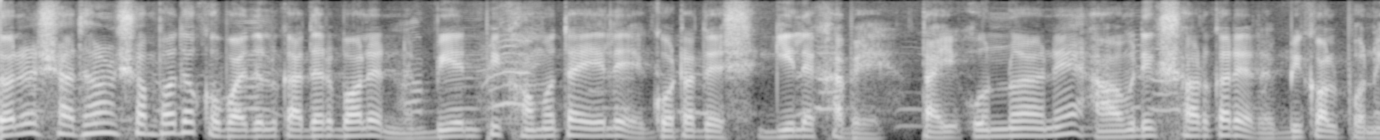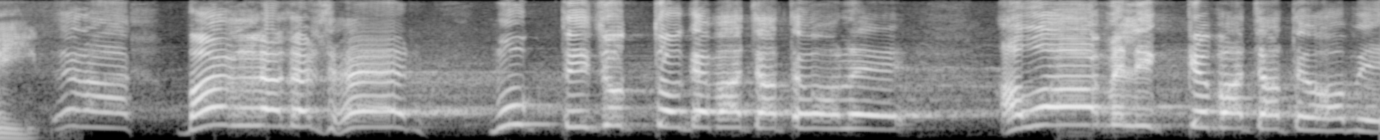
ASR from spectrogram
দলের সাধারণ সম্পাদক ওবায়দুল কাদের বলেন বিএনপি ক্ষমতায় এলে গোটা দেশ গিলে খাবে তাই উন্নয়নে আওয়ামী লীগ সরকারের বিকল্প নেই। বাংলাদেশের মুক্তিযুদ্ধকে বাঁচাতে হলে আওয়ামী লীগকে বাঁচাতে হবে।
